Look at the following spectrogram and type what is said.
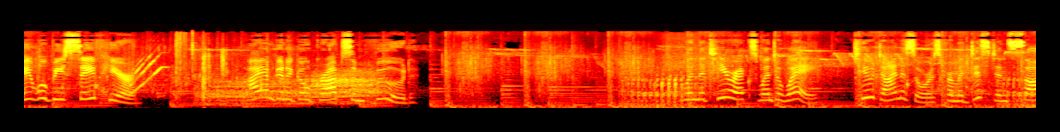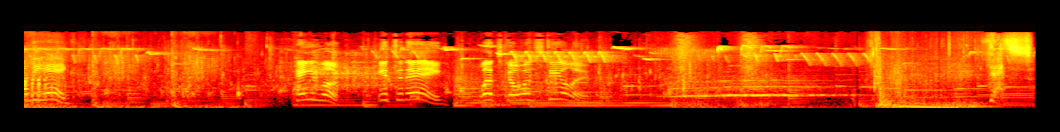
It will be safe here. I am gonna go grab some food. When the T-Rex went away, two dinosaurs from a distance saw the egg. Hey, look, it's an egg. Let's go and steal it. Yes!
